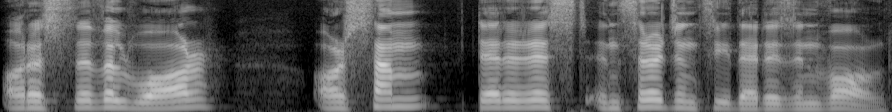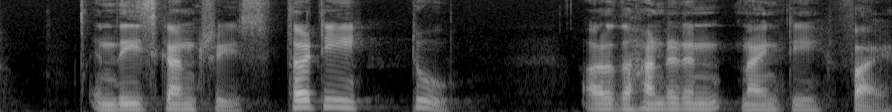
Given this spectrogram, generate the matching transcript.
or a civil war, or some terrorist insurgency that is involved in these countries. 32 out of the 195.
